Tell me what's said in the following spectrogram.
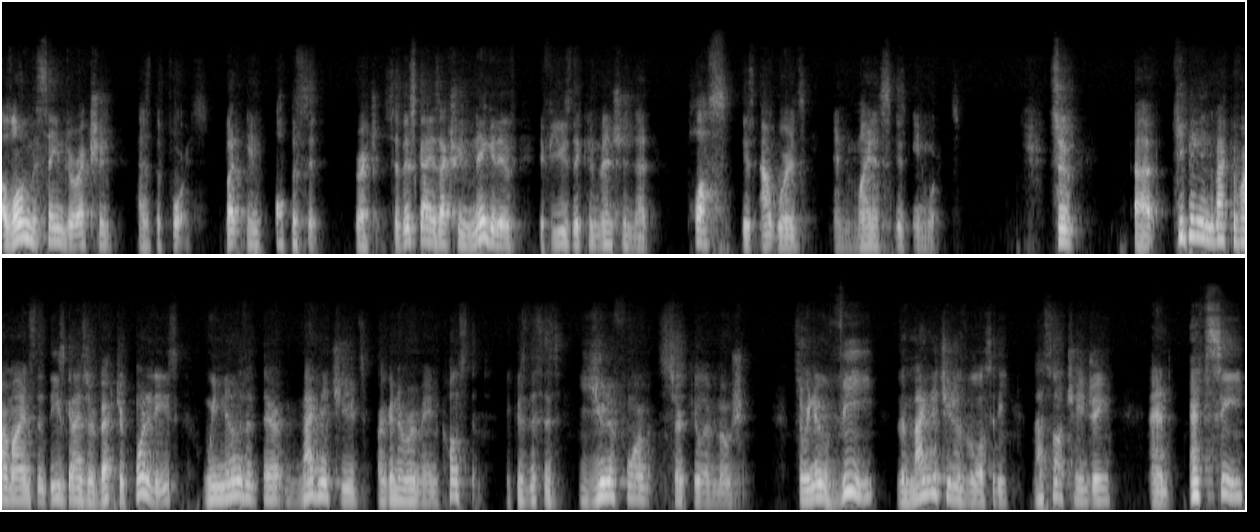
along the same direction as the force, but in opposite direction. So this guy is actually negative if you use the convention that plus is outwards and minus is inwards. So uh, keeping in the back of our minds that these guys are vector quantities, we know that their magnitudes are going to remain constant because this is uniform circular motion. So we know v, the magnitude of velocity, that's not changing, and fc,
